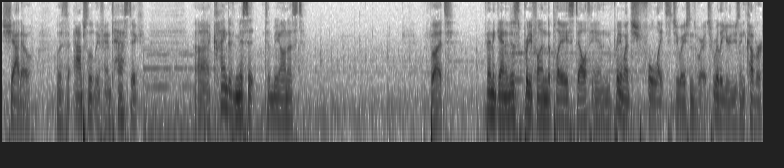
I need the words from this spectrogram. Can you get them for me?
shadow was absolutely fantastic. Uh, kind of miss it, to be honest. But then again, it is pretty fun to play stealth in pretty much full light situations where it's really you're using cover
